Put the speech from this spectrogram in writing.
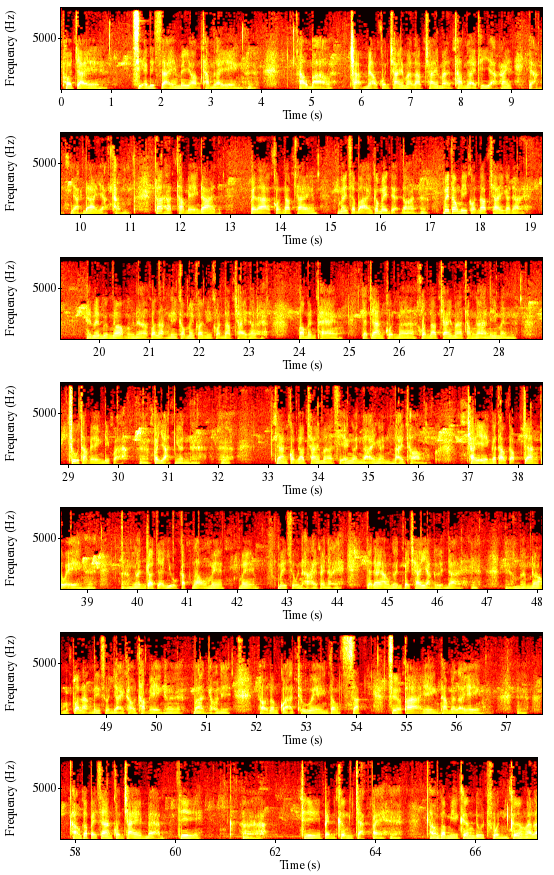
เพราะใจ เสียนิสัยไม่ยอมทำอะไรเอง เอาบ่าวชะไม่เอาคนใช้มารับใช้มาทำอะไรที่อยากให้อยากอยากได้อยากทำถ้าหัดทำเองได้ เวลาคนรับใช้ไม่สบายก็ไม่เดือดร้อน ไม่ต้องมีคนรับใช้ก็ได้ เห็นไหมเมืองนอกเมืองนาฝรั่งนี่เขาไม่ค่อยมีคนรับใช้เท่าไหร่เพราะมันแพงจะจ้างคนมาคนรับใช้มาทำงานนี่มัน สู้ทำเองดีกว่าประหยัดเงินจ้างคนรับใช้มาเสียเงินหลายเงินหลายทอง ใช้เองก็เท่ากับจ้างตัวเอง เงินก็จะอยู่กับเราไม่ไม่ไม่สูญหายไปไหน จะได้เอาเงินไปใช้อย่างอื่นได้เมืองนอกฝรั่งนี่ส่วนใหญ่เขาทำเองบ้านเขานี่เขาต้องกวาดถูเองต้องซักเสื้อผ้าเองทำอะไรเอง เขาก็ไปสร้างคนใช้แบบที่ที่เป็นเครื่องจักรไปเขาก็มีเครื่องดูดฝุ่น เครื่องอะไร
